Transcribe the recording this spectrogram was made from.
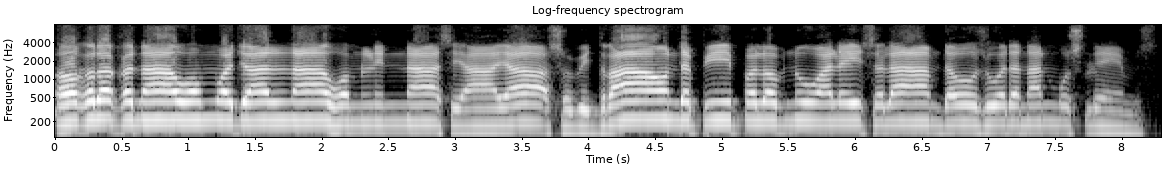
أغرقناهم وجعلناهم للناس آية So we drowned the people of Nuh alayhi salam, those who were the non-Muslims,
